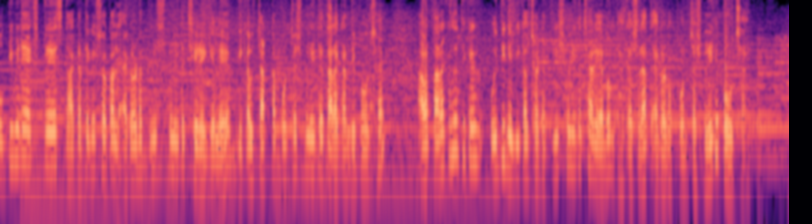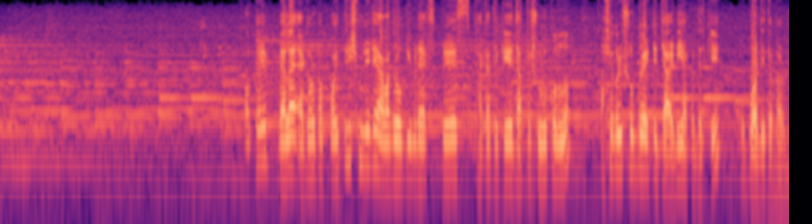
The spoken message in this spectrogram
অগ্নিবীণা এক্সপ্রেস ঢাকা থেকে সকাল এগারোটা তিরিশ মিনিটে ছেড়ে গেলে বিকাল চারটা পঞ্চাশ মিনিটে তারাকান্দি পৌঁছায়। আবার তারাকান্দি থেকে ওই দিনে বিকাল ছয়টা তিরিশ মিনিটে ছাড়ে এবং ঢাকা এসে রাত এগারোটা পঞ্চাশ মিনিটে পৌঁছায়। অতএব বেলা এগারোটা পঁয়ত্রিশ মিনিটে আমাদের অগ্নিবীণা এক্সপ্রেস ঢাকা থেকে যাত্রা শুরু করল। আশা করি সুন্দর একটি জার্নি আপনাদেরকে উপহার দিতে পারব।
